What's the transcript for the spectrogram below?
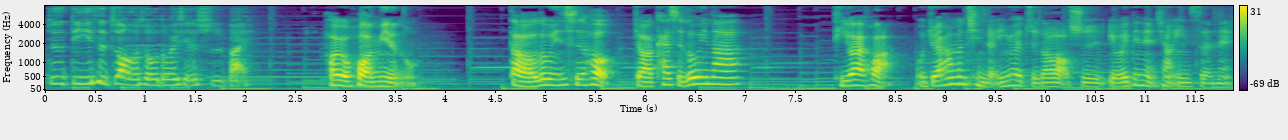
就是第一次撞的时候都会先失败，好有画面哦。到了录音室后，就要开始录音啦。题外话，我觉得他们请的音乐指导老师有一点点像阴森诶。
